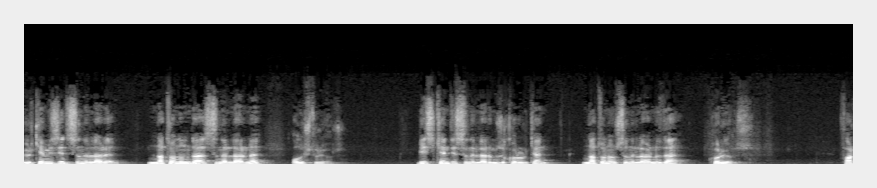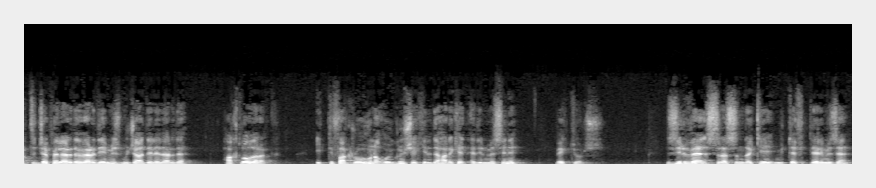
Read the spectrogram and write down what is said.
Ülkemizin sınırları NATO'nun da sınırlarını oluşturuyor. Biz kendi sınırlarımızı korurken NATO'nun sınırlarını da koruyoruz. Farklı cephelerde verdiğimiz mücadelelerde haklı olarak ittifak ruhuna uygun şekilde hareket edilmesini bekliyoruz. Zirve sırasındaki müttefiklerimize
